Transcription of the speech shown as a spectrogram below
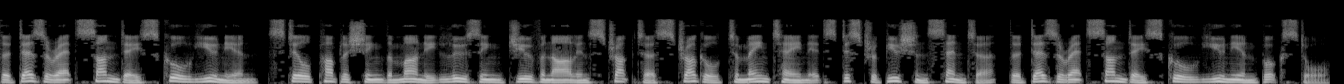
the Deseret Sunday School Union, still publishing the money-losing juvenile instructor struggled to maintain its distribution center, the Deseret Sunday School Union Bookstore.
